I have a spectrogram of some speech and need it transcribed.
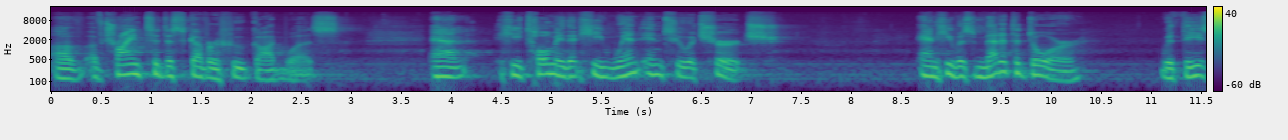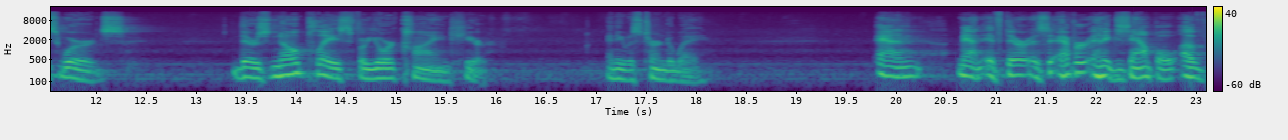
of, of trying to discover who God was. And he told me that he went into a church and he was met at the door with these words There's no place for your kind here. And he was turned away. And man, if there is ever an example of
